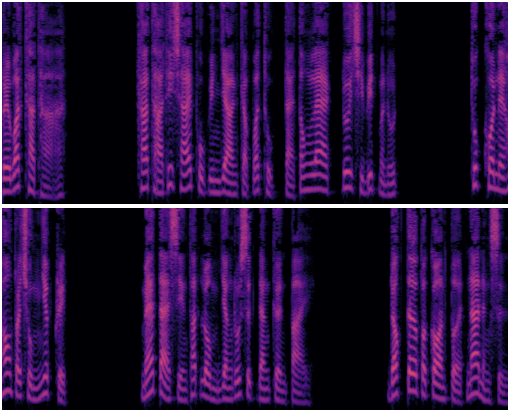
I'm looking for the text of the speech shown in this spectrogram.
เรวัตคาถา คาถาที่ใช้ผูกวิญญาณกับวัตถุแต่ต้องแลกด้วยชีวิตมนุษย์ ทุกคนในห้องประชุมเงียบกริบ แม้แต่เสียงพัดลมยังรู้สึกดังเกินไปดรประกรณ์เปิดหน้าหนังสือ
